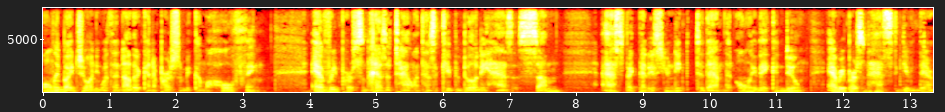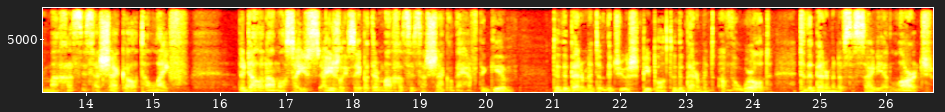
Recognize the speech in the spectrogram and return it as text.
Only by joining with another can a person become a whole thing. Every person has a talent, has a capability, has some aspect that is unique to them that only they can do. Every person has to give their machasis hashekel to life. Their dalat amos, I, I usually say, but their machasis hashekel they have to give to the betterment of the Jewish people, to the betterment of the world, to the betterment of society at large.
